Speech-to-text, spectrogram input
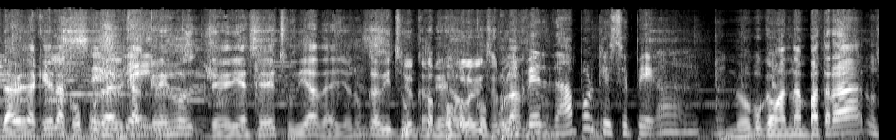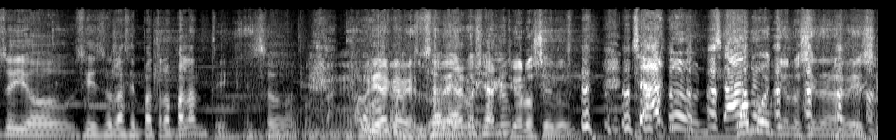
La verdad que la cópula del cangrejo debería ser estudiada. ¿eh? Yo nunca he visto un cangrejo Es verdad, porque se pega. No, porque mandan para atrás, no sé yo si eso lo hacen para atrás para adelante. Eso habría que verlo. ¿Sabes algo, Chano? Yo no sé. Chano, ¿Cómo yo no sé nada de eso?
